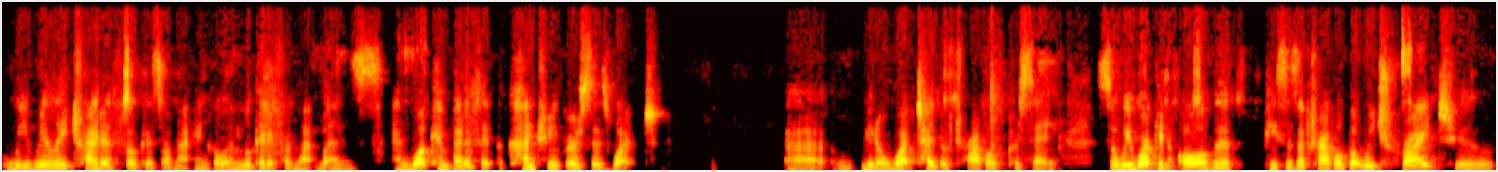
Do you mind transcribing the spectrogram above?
we really try to focus on that angle and look at it from that lens and what can benefit the country versus what uh, you know what type of travel per se. So we work in all the pieces of travel but we try to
